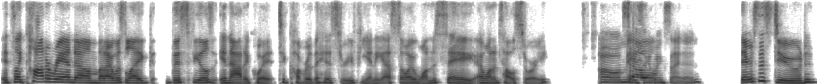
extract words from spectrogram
It's like kind of random, but I was like, this feels inadequate to cover the history of PNES. So I want to say, I want to tell a story. Oh, amazing. So- I'm excited. There's this dude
